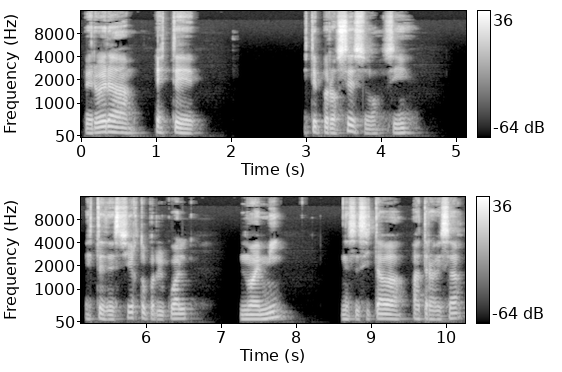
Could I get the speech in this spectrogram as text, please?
Pero era este, este proceso, ¿sí? Este desierto por el cual Noemí necesitaba atravesar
